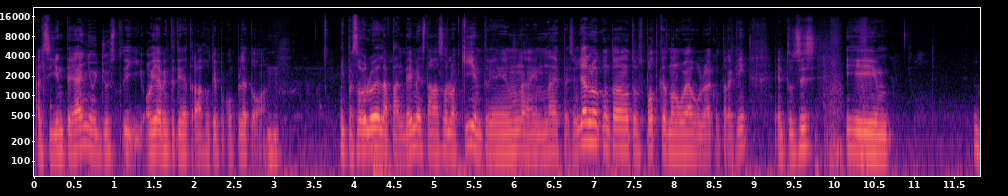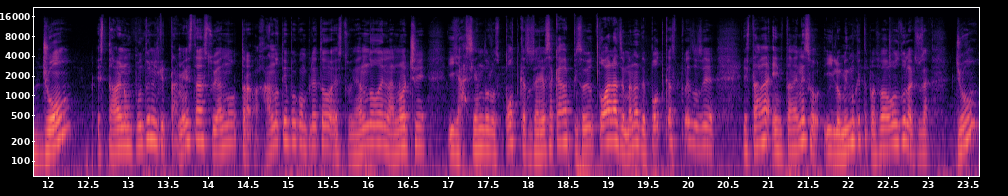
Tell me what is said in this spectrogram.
Al siguiente año, yo y obviamente tenía trabajo tiempo completo. Y pasó lo de la pandemia, estaba solo aquí, entré en una, en una depresión. Ya lo he contado en otros podcasts, no lo voy a volver a contar aquí. Entonces, eh, yo estaba en un punto en el que también estaba estudiando, trabajando tiempo completo, estudiando en la noche y haciendo los podcasts. O sea, yo sacaba episodio todas las semanas de podcast, pues, o sea, estaba, estaba en eso. Y lo mismo que te pasó a vos, Dulax. O sea, yo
